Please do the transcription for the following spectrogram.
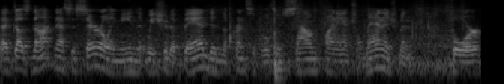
That does not necessarily mean that we should abandon the principles of sound financial management for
